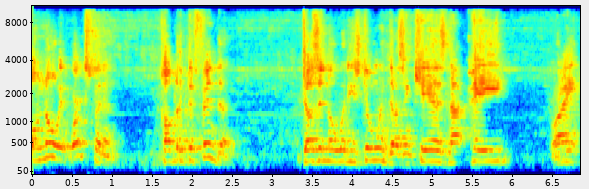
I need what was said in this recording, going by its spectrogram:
oh no, it works for them. Public defender doesn't know what he's doing, doesn't care, is not paid, right?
